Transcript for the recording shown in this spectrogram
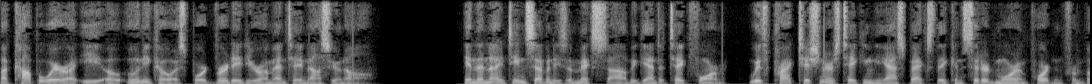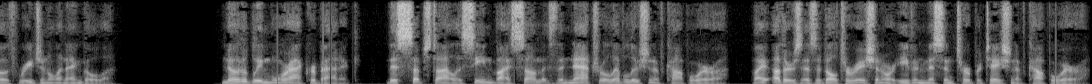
A capoeira e o único esporte verdadeiramente nacional. In the 1970s, a mixed style began to take form, with practitioners taking the aspects they considered more important from both regional and Angola. Notably more acrobatic, this substyle is seen by some as the natural evolution of capoeira, by others as adulteration or even misinterpretation of capoeira.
